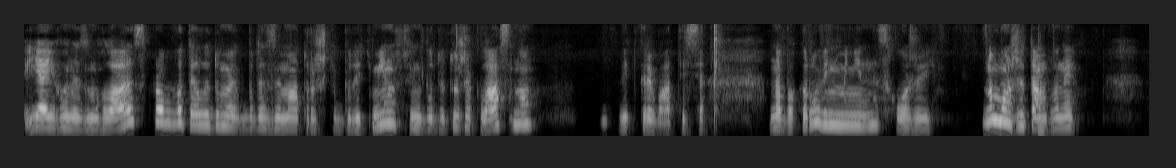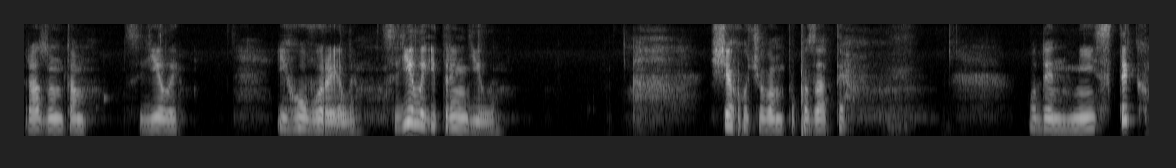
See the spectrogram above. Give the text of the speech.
я його не змогла спробувати, але думаю, як буде зима, трошки буде мінус, він буде дуже класно відкриватися. На бакару він мені не схожий. Ну, може, там вони разом там сиділи і говорили. Сиділи і тренділи. Ще хочу вам показати один містик.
